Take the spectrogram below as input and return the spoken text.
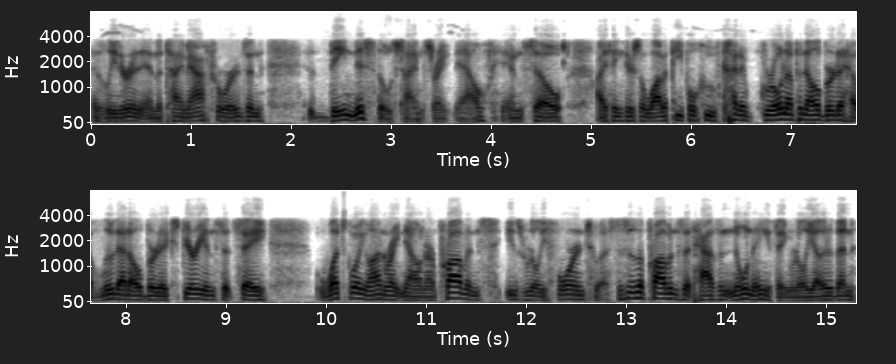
as leader, and, and the time afterwards, and they miss those times right now. And so I think there's a lot of people who've kind of grown up in Alberta, have lived that Alberta experience, that say what's going on right now in our province is really foreign to us. This is a province that hasn't known anything really other than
